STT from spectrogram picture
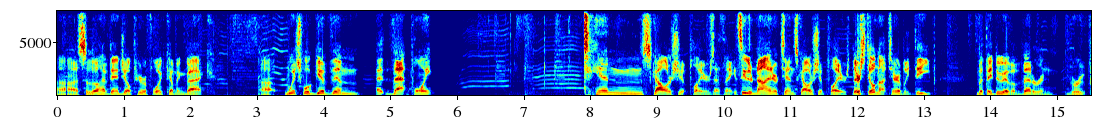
Uh, so they'll have Danjel Purifoy coming back, uh, which will give them, at that point, 10 scholarship players, I think. It's either nine or 10 scholarship players. They're still not terribly deep, but they do have a veteran group.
